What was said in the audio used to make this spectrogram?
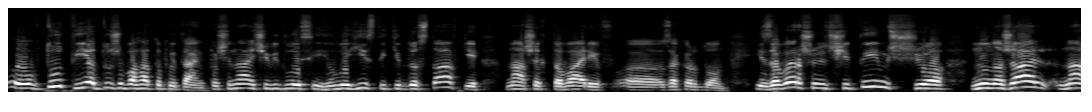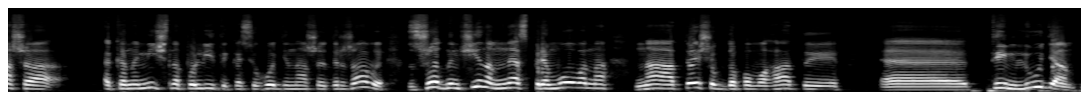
О, Тут є дуже багато питань, починаючи від логістики доставки наших товарів е, за кордон, і завершуючи тим, що, ну, на жаль, наша економічна політика сьогодні нашої держави з жодним чином не спрямована на те, щоб допомагати е, тим людям,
